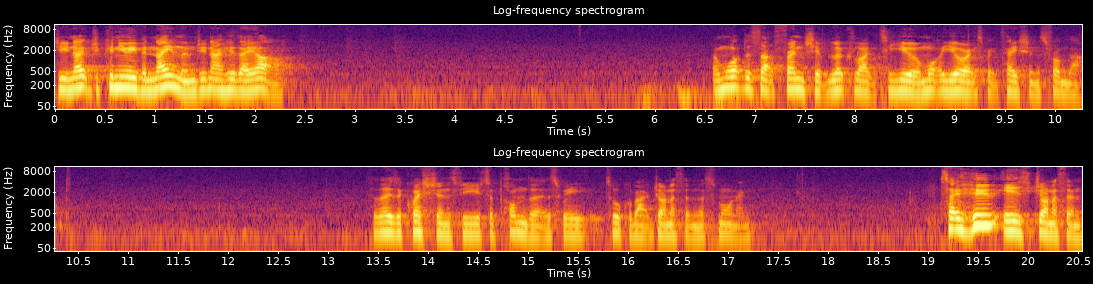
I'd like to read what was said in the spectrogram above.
Do you know, can you even name them? Do you know who they are? And what does that friendship look like to you, and what are your expectations from that? So, those are questions for you to ponder as we talk about Jonathan this morning. So, who is Jonathan?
